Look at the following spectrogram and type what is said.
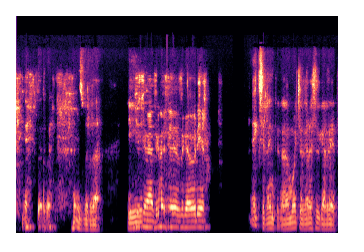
es verdad. Es verdad. Y... Muchísimas gracias, Gabriel. Excelente, muchas gracias, Gabriel,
